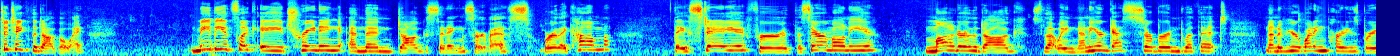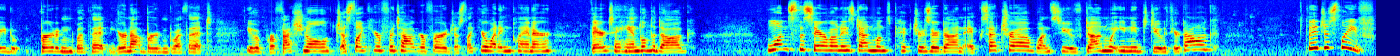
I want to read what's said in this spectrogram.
to take the dog away. Maybe it's like a training and then dog sitting service where they come, they stay for the ceremony, monitor the dog so that way none of your guests are burdened with it, none of your wedding parties burdened with it, you're not burdened with it. You have a professional, just like your photographer, just like your wedding planner, there to handle the dog. Once the ceremony's done, once pictures are done, etc., once you've done what you need to do with your dog, they just leave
